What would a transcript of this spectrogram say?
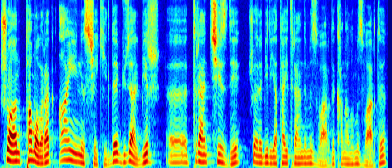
Şu an tam olarak aynı şekilde güzel bir e, trend çizdi. Şöyle bir yatay trendimiz vardı, kanalımız vardı.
